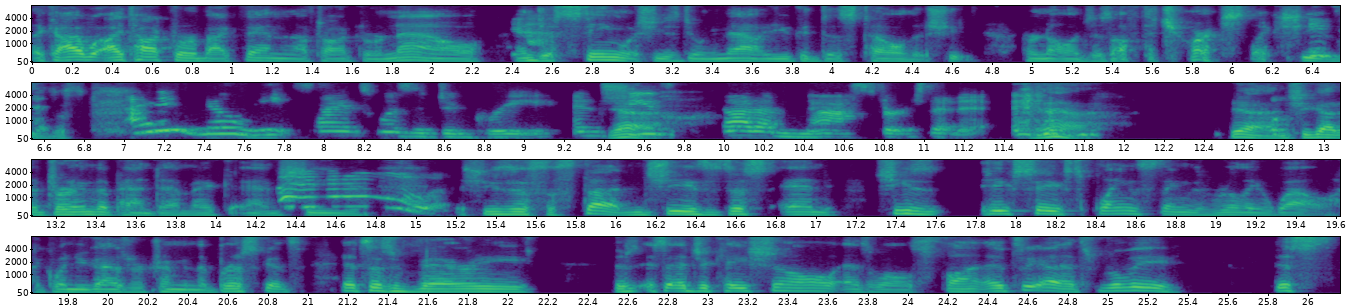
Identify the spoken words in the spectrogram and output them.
like I, I talked to her back then and I've talked to her now yeah. and just seeing what she's doing now, you could just tell that she, her knowledge is off the charts. Like she's just, I didn't know meat science was a degree and yeah. she's got a master's in it. yeah. Yeah. And she got it during the pandemic and she, she's just a stud and she's just, and she's, she, she explains things really well. Like when you guys were trimming the briskets, it's just very, it's educational as well as fun. It's, yeah, it's really, this,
